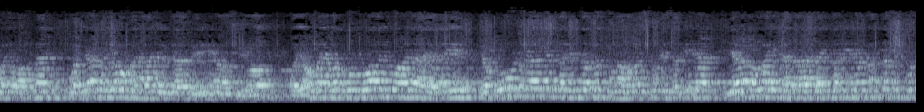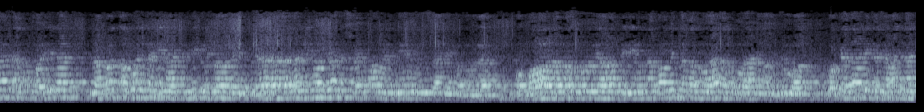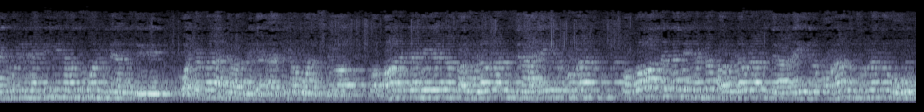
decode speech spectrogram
ولرحمة وكان يوما على الكافرين عصيرا ويوم يرقب الظالم على يديه يقول يا ليتني اتخذت مع الرسول سبيلا. يا ويلتى ليتني لم أتخذ فلانا خليلا لقد أضلني عن ذكر الله جاءني وكان الشيطان لي انسان خذولا وقال الرسول يا ربي إن قوم اتخذوا هذا القرآن مهجورا. وكذلك جعلنا لكل نبي عدوا من المجرمين وكفى بربك هاديا ونصيرا. وقال الذين كفروا لولا نزل عليه القرآن وقال الذين كفروا لولا نزل عليه القرآن جملة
